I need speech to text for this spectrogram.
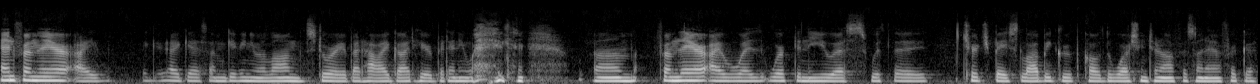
And from there, I I guess I'm giving you a long story about how I got here, but anyway, um, from there I was worked in the U.S. with a church-based lobby group called the Washington Office on Africa.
